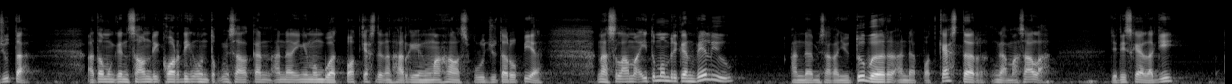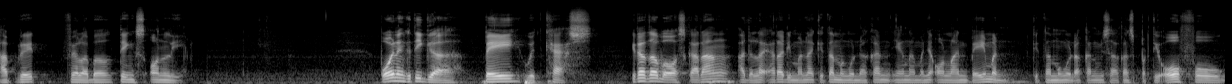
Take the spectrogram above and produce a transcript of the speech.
juta, atau mungkin sound recording untuk misalkan Anda ingin membuat podcast dengan harga yang mahal 10 juta rupiah. Nah selama itu memberikan value, Anda misalkan YouTuber, Anda podcaster, nggak masalah. Jadi sekali lagi, upgrade valuable things only. Poin yang ketiga, pay with cash. Kita tahu bahwa sekarang adalah era di mana kita menggunakan yang namanya online payment. Kita menggunakan misalkan seperti OVO,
